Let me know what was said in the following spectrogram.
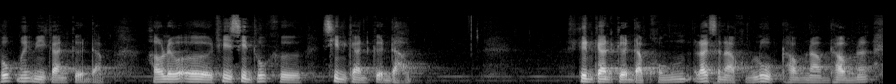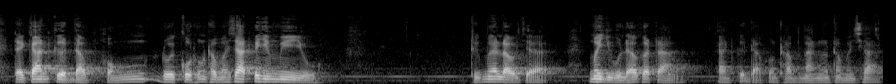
ทุกไม่มีการเกิดดับ เขาเลยว่าเออที่สิ้นทุกคือสิ้นการเกิดดับ ขึ้นการเกิดดับของลักษณะของรูปธรรมนามธรรมนะ แต่การเกิดดับของโดยกฎของธรรมชาติก็ยังมีอยู่ ถึงแม้เราจะไม่อยู่แล้วก็ตาม การเกิดดับของทำงานของธรรมชาติ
